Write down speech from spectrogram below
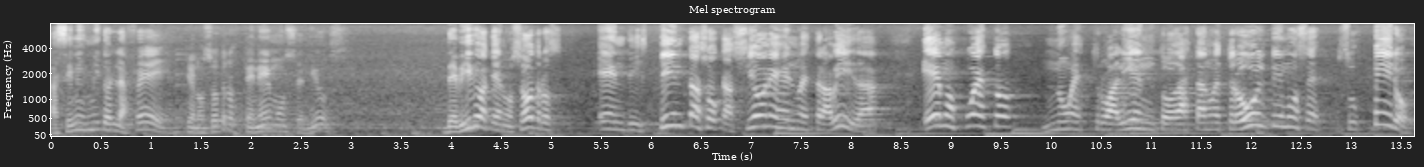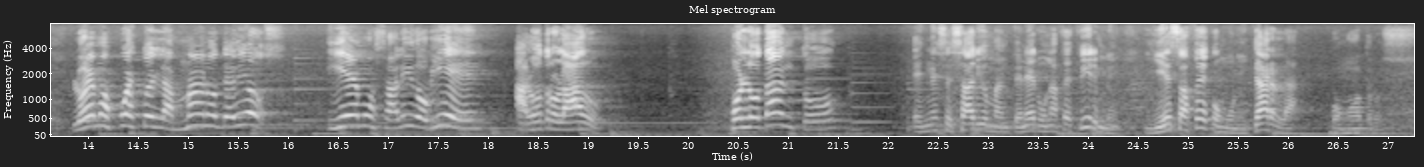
Así mismito es la fe que nosotros tenemos en Dios. Debido a que nosotros en distintas ocasiones en nuestra vida hemos puesto nuestro aliento, hasta nuestro último suspiro, lo hemos puesto en las manos de Dios y hemos salido bien al otro lado. Por lo tanto, es necesario mantener una fe firme y esa fe comunicarla con otros.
